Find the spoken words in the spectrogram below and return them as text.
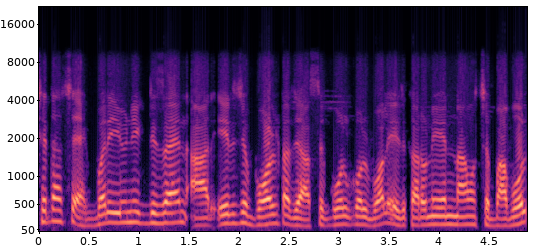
সেটা হচ্ছে একবারে ইউনিক ডিজাইন আর এর যে বলটা যে আছে, গোল গোল বল, এর কারণে এর নাম হচ্ছে বাবল।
